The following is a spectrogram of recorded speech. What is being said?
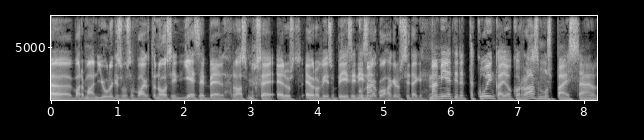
öö, varmaan julkisuus on vaikuttanut osin Jezebel, Rasmuksen edust, Euroviisubiisi, niin mä- joku on hakenut sitäkin. Mä mietin, että kuinka joko Rasmuspäissään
